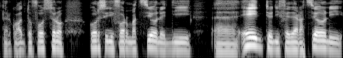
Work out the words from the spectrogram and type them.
per quanto fossero corsi di formazione di eh, enti o di federazioni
